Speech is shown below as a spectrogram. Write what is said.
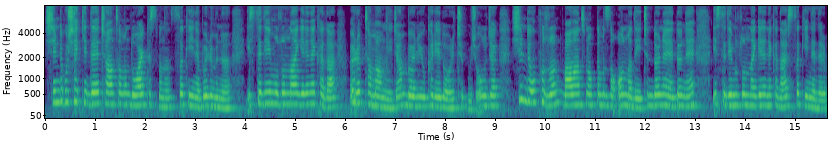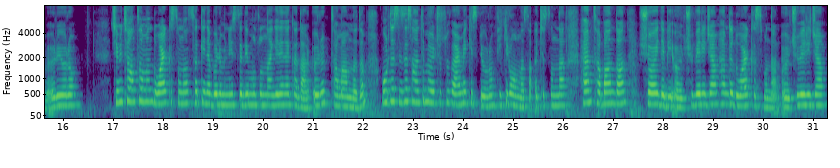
Şimdi bu şekilde çantamın duvar kısmının sık iğne bölümünü istediğim uzunluğa gelene kadar örüp tamamlayacağım. Böyle yukarıya doğru çıkmış olacak. Şimdi upuzun bağlantı noktamızda olmadığı için döne döne istediğim uzunluğa gelene kadar sık iğnelerimi örüyorum. Şimdi çantamın duvar kısmının sık iğne bölümünü istediğim uzunluğa gelene kadar örüp tamamladım. Burada size santim ölçüsü vermek istiyorum. Fikir olması açısından hem tabandan şöyle bir ölçü vereceğim hem de duvar kısmından ölçü vereceğim.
